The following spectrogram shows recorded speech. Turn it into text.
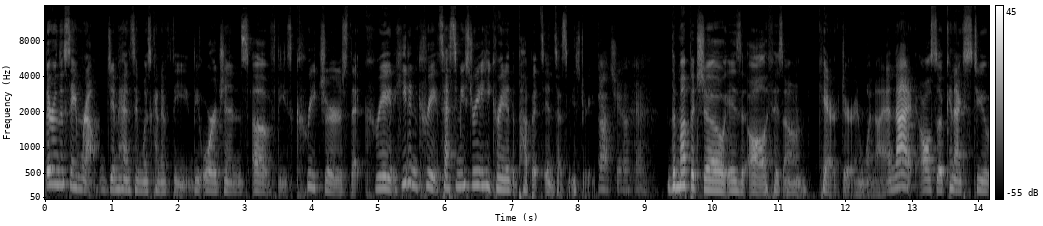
they're in the same realm. Jim Henson was kind of the the origins of these creatures that create. He didn't create Sesame Street. He created the puppets in Sesame Street. Gotcha. Okay. The Muppet Show is all of his own character and whatnot, and that also connects to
